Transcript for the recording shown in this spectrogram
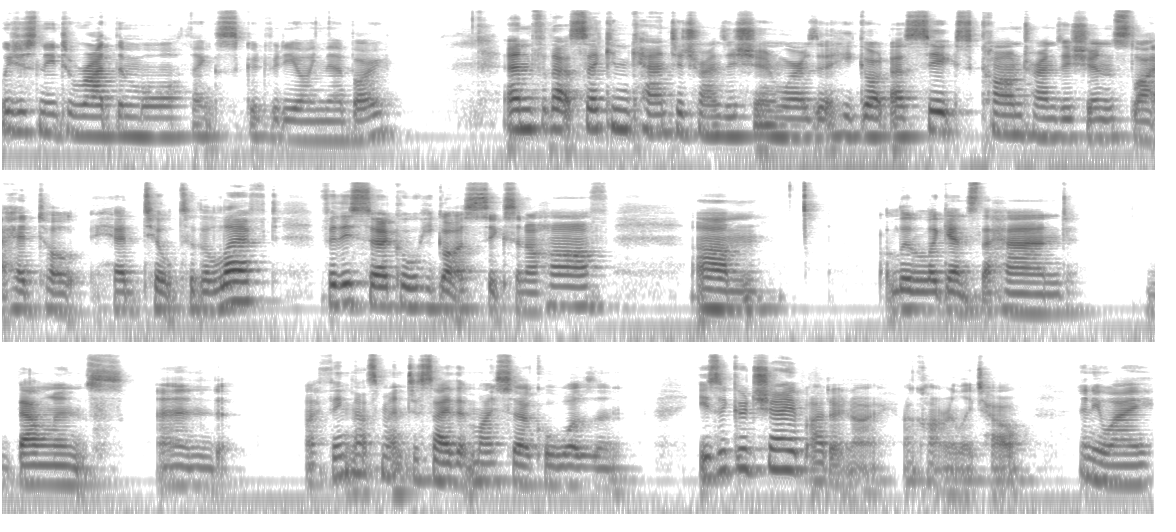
we just need to ride them more. Thanks, good videoing there, Bo. And for that second canter transition, where is it? He got a six, calm transition, slight head tilt, head tilt to the left. For this circle, he got a six and a half. Um, a little against the hand, balance, and I think that's meant to say that my circle wasn't is it good shape? I don't know. I can't really tell. Anyway,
